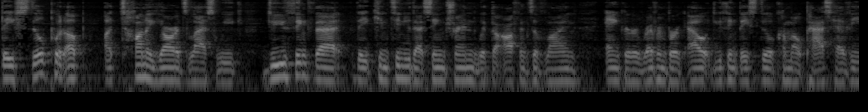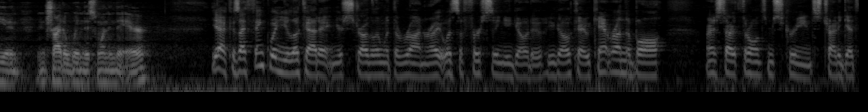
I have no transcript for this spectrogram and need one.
they've still put up a ton of yards last week. Do you think that they continue that same trend with the offensive line anchor, Revenberg out? Do you think they still come out pass heavy and, and try to win this one in the air? Yeah, because I think when you look at it and you're struggling with the run, right, what's the first thing you go to? You go, okay, we can't run the ball we're going to start throwing some screens, try to get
